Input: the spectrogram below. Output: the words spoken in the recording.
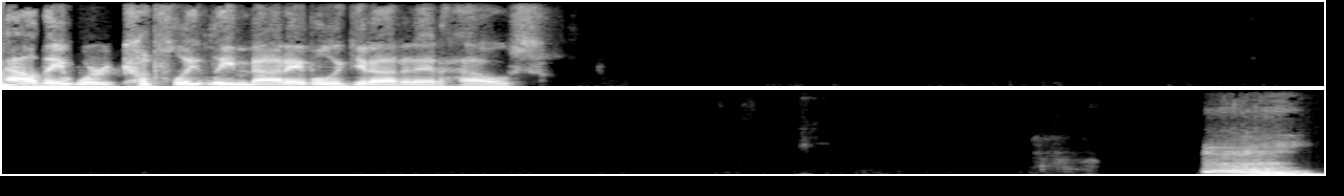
How they were completely not able to get out of that house.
